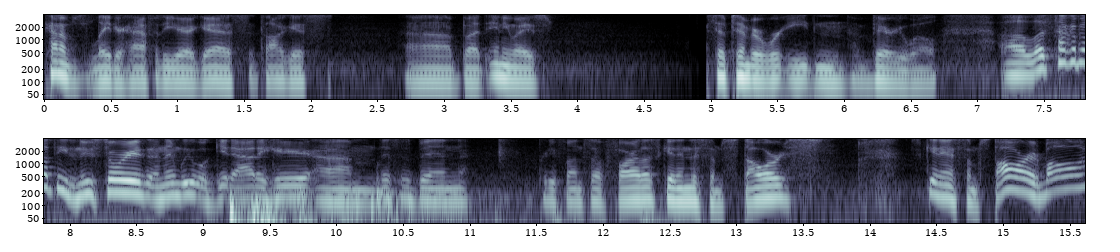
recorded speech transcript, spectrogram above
Kind of later half of the year, I guess. It's August. Uh, but anyways, September we're eating very well. Uh, let's talk about these news stories, and then we will get out of here. Um, this has been pretty fun so far. Let's get into some stars. Let's get into some stars, boy.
